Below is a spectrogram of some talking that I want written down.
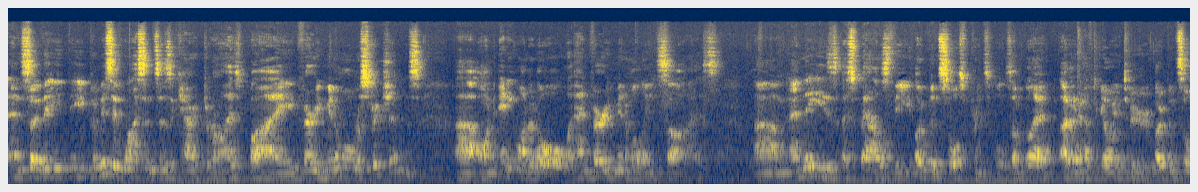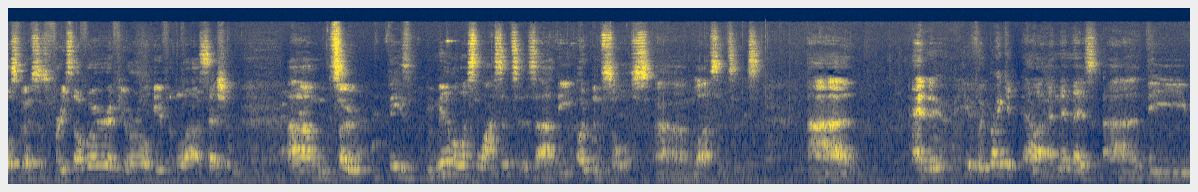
and so the, the permissive licenses are characterized by very minimal restrictions uh, on anyone at all and very minimal in size. Um, and these espouse the open source principles. I'm glad I don't have to go into open source versus free software if you're all here for the last session. Um, so these minimalist licenses are the open source um, licenses. Uh, and if we break it out, and then there's uh, the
